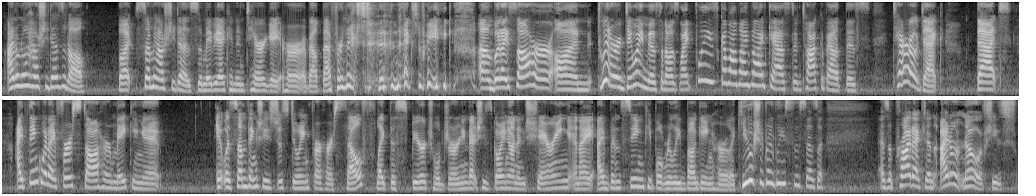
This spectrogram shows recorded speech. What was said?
I don't know how she does it all, but somehow she does. So maybe I can interrogate her about that for next, next week. Um, but I saw her on Twitter doing this and I was like, please come on my podcast and talk about this tarot deck that I think when I first saw her making it, it was something she's just doing for herself, like the spiritual journey that she's going on and sharing. And I, I've been seeing people really bugging her, like, you should release this as a as a product. And I don't know if she's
